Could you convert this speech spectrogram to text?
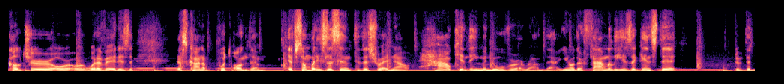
culture or or whatever it is that's kind of put on them. If somebody's listening to this right now, how can they maneuver around that? You know, their family is against it. The, the,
